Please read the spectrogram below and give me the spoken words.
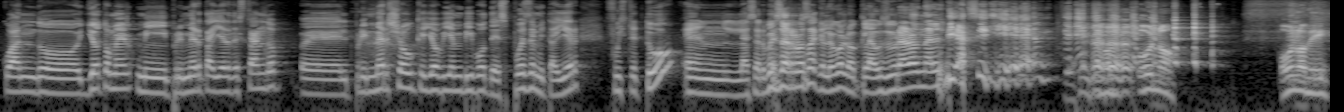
Cuando yo tomé mi primer taller de stand-up, eh, el primer show que yo vi en vivo después de mi taller, fuiste tú en la cerveza rosa, que luego lo clausuraron al día siguiente. Uno. Uno di.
